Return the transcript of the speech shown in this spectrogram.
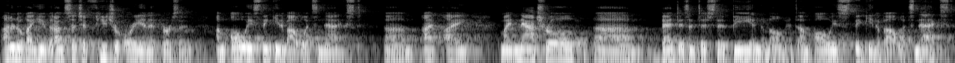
I don't know about you, but I'm such a future oriented person. I'm always thinking about what's next. Um, I, I, my natural um, bent isn't just to be in the moment. I'm always thinking about what's next.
